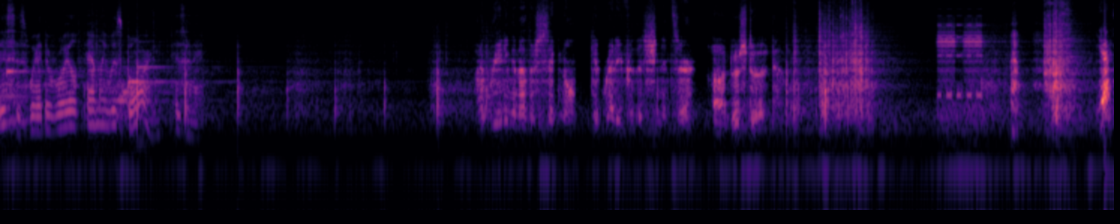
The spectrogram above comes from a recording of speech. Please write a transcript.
This is where the royal family was born, isn't it? I'm reading another signal. Get ready for the schnitzer. Understood. Yes,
